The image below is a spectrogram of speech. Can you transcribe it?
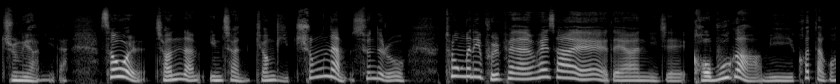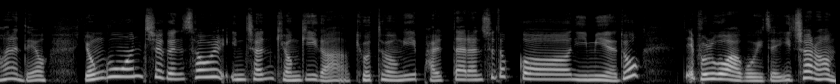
중요합니다. 서울, 전남, 인천, 경기, 충남 순으로 통근이 불편한 회사에 대한 이제 거부감이 컸다고 하는데요. 연구원 측은 서울, 인천, 경기가 교통이 발달한 수도권임에도 불구하고 이제 이처럼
